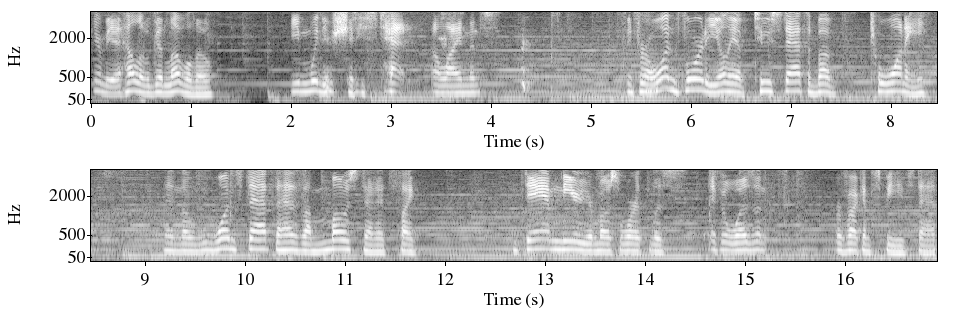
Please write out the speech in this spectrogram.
You're gonna be a hell of a good level though. Even with your shitty stat alignments. I mean, for a 140, you only have two stats above 20. And the one stat that has the most in it's like damn near your most worthless if it wasn't for fucking speed stat.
